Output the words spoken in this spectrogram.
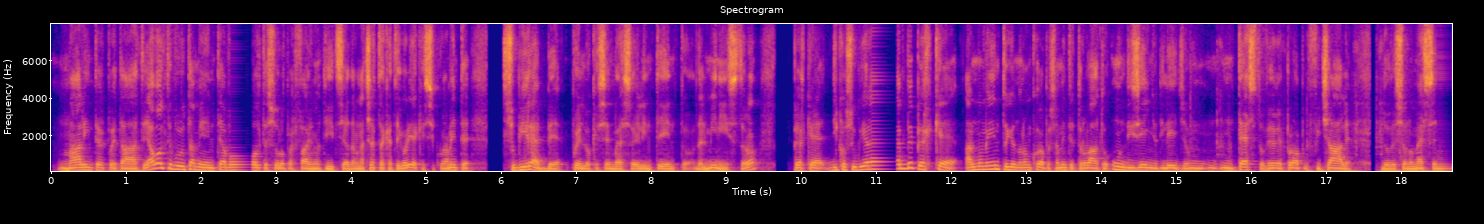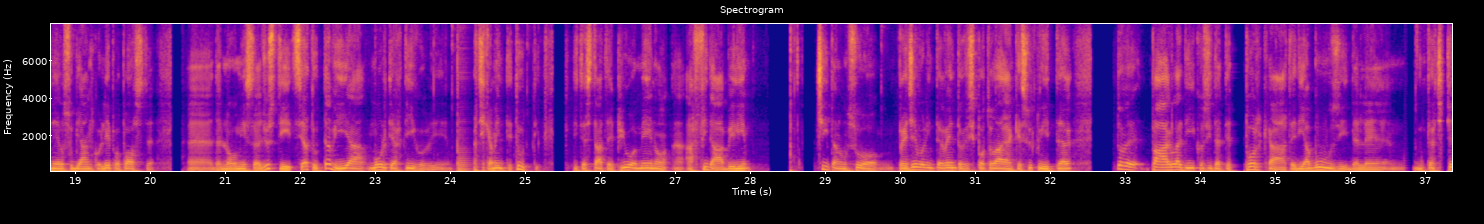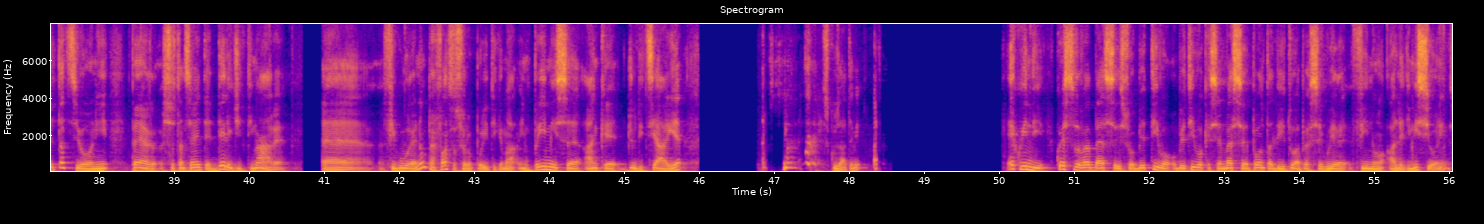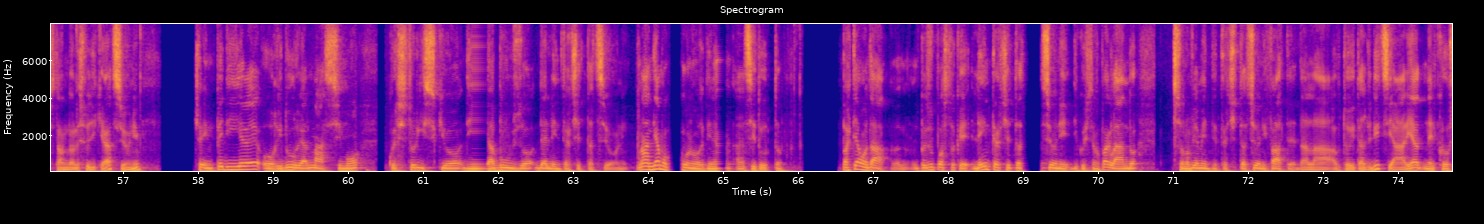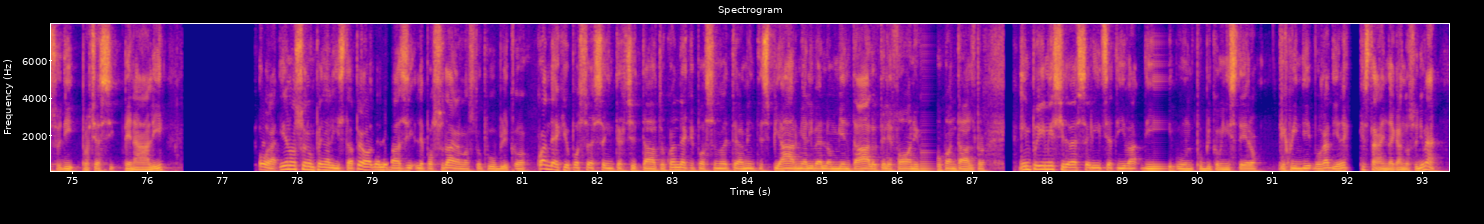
mal interpretate, a volte volutamente, a volte solo per fare notizia da una certa categoria che sicuramente subirebbe quello che sembra essere l'intento del ministro. Perché dico subirebbe perché al momento io non ho ancora personalmente trovato un disegno di legge, un, un testo vero e proprio ufficiale dove sono messe nero su bianco le proposte eh, del nuovo ministro della giustizia, tuttavia molti articoli, praticamente tutti, di testate più o meno eh, affidabili, citano un suo pregevole intervento che si può trovare anche su Twitter, dove parla di cosiddette porcate, di abusi delle intercettazioni per sostanzialmente delegittimare eh, figure non per forza solo politiche, ma in primis anche giudiziarie. Scusatemi. E quindi questo dovrebbe essere il suo obiettivo, obiettivo che sembra essere pronto addirittura a perseguire fino alle dimissioni, stando alle sue dichiarazioni, cioè impedire o ridurre al massimo questo rischio di abuso delle intercettazioni. Ma andiamo con ordine, anzitutto. Partiamo dal presupposto che le intercettazioni di cui stiamo parlando sono ovviamente intercettazioni fatte dall'autorità giudiziaria nel corso di processi penali Ora, io non sono un penalista, però delle basi le posso dare al nostro pubblico. Quando è che io posso essere intercettato? Quando è che possono letteralmente spiarmi a livello ambientale o telefonico o quant'altro? In primis ci deve essere l'iniziativa di un pubblico ministero, che quindi vorrà dire che starà indagando su di me.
